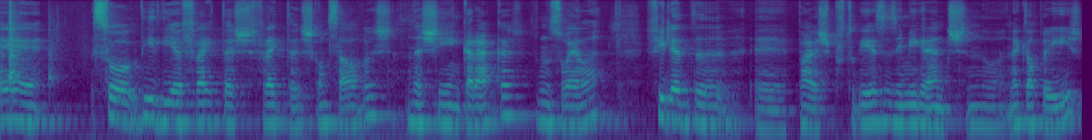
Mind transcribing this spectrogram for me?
É, sou Lídia Freitas Freitas Gonçalves, nasci em Caracas, Venezuela, filha de eh, pais portugueses, imigrantes no, naquele país.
